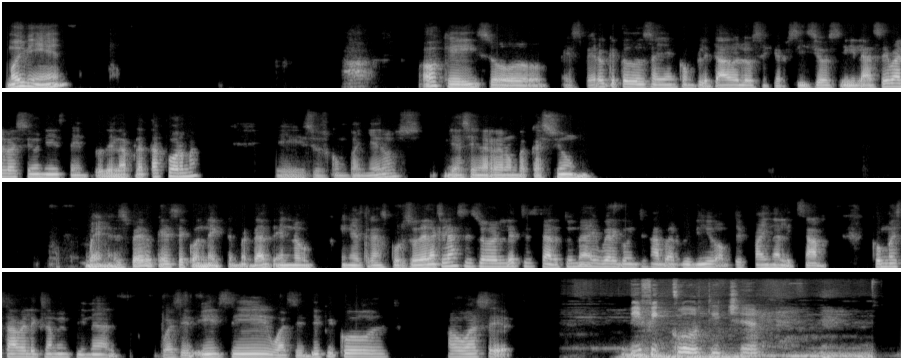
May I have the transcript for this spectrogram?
Muy bien. Ok, so espero que todos hayan completado los ejercicios y las evaluaciones dentro de la plataforma. Eh, sus compañeros ya se agarraron vacación. Bueno, espero que se conecten, ¿verdad? En, el transcurso de la clase. So let's start. Tonight we are going to have a review of the final exam. ¿Cómo estaba el examen final? Was it easy? Was it difficult? How was it? Difficult, teacher.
